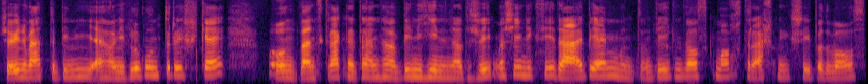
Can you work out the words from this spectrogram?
schönen Wetter bin ich, äh, habe ich Flugunterricht gegeben. Und wenn es geregnet hat, bin ich hinten an der Schreibmaschine, gewesen, der IBM, und, und irgendwas gemacht, Rechnung geschrieben oder was.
